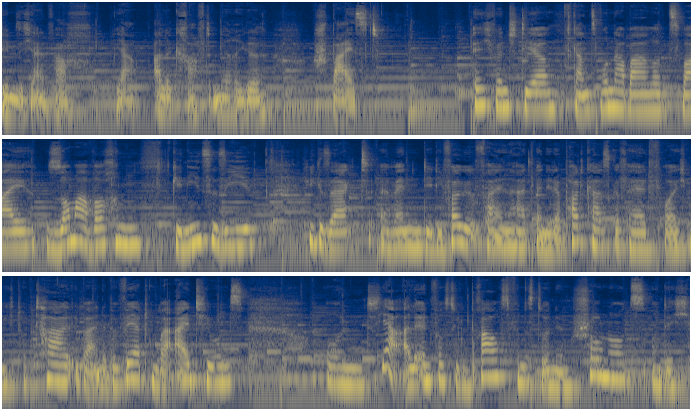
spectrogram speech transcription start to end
dem sich einfach, ja, alle Kraft in der Regel speist. Ich wünsche dir ganz wunderbare zwei Sommerwochen. Genieße sie. Wie gesagt, wenn dir die Folge gefallen hat, wenn dir der Podcast gefällt, freue ich mich total über eine Bewertung bei iTunes. Und ja, alle Infos, die du brauchst, findest du in den Show Notes und ich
